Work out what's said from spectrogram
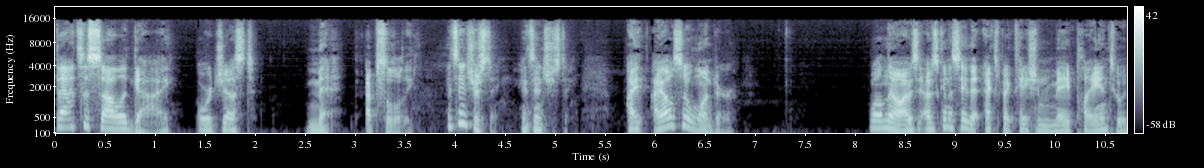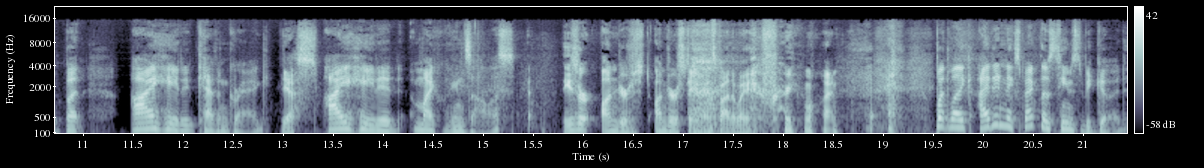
that's a solid guy or just meh. Absolutely. It's interesting. It's interesting. I, I also wonder. Well, no, I was I was going to say that expectation may play into it, but I hated Kevin Gregg. Yes. I hated Michael Gonzalez. These are under, understatements, by the way, everyone. But like, I didn't expect those teams to be good.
